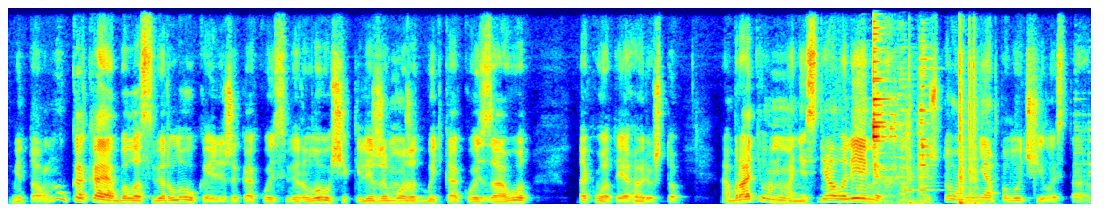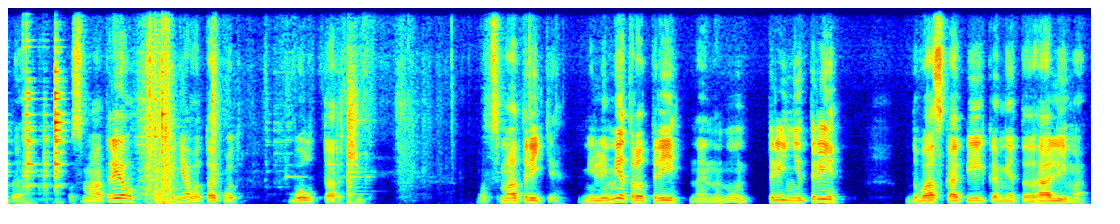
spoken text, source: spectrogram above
металл. Ну, какая была сверловка, или же какой сверловщик, или же, может быть, какой завод. Так вот, я говорю, что обратил внимание, снял лемех, и что у меня получилось тогда? Посмотрел, а у меня вот так вот болт торчит. Вот смотрите, миллиметра 3, наверное, ну 3 не 3, 2 с копейками это галима.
